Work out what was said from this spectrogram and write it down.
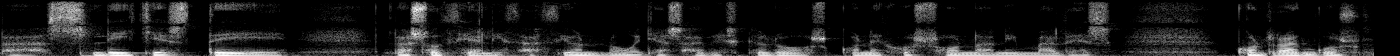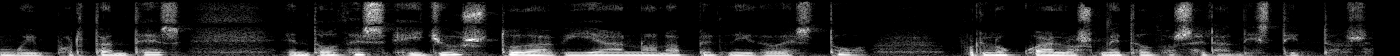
las leyes de la socialización, ¿no? Ya sabéis que los conejos son animales con rangos muy importantes, entonces ellos todavía no han aprendido esto, por lo cual los métodos serán distintos.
